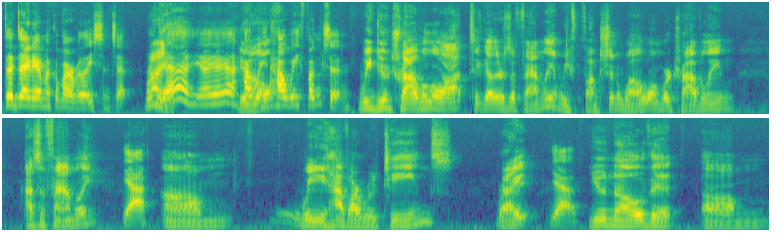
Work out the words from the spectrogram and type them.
The dynamic of our relationship. Right. Yeah, yeah, yeah, yeah. You How we how we function. we do travel a lot together as a family and we function well when we're traveling as a family. Yeah. Um, we have our routines, right? Yeah. You know that um,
